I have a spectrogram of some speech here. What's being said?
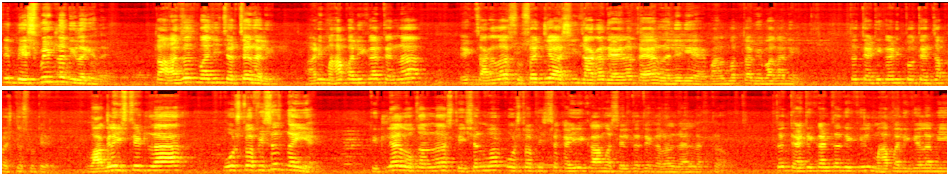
ते बेसमेंटला दिलं गेलं आहे तर आजच माझी चर्चा झाली आणि महापालिका त्यांना एक चांगला सुसज्ज अशी जागा द्यायला तयार झालेली आहे मालमत्ता विभागाने. तर त्या ठिकाणी तो त्यांचा प्रश्न सुटेल. वागळे इस्टेटला पोस्ट ऑफिसच नाही आहे. तिथल्या लोकांना स्टेशनवर पोस्ट ऑफिसचं काही काम असेल तर ते करायला जायला लागतं. तर त्या ठिकाणचं देखील महापालिकेला मी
